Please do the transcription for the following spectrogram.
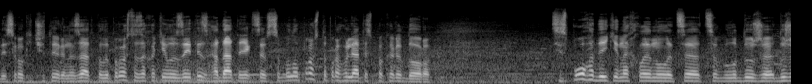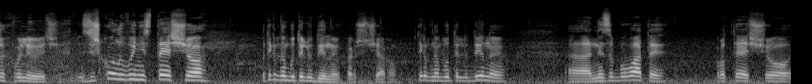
десь роки чотири назад, коли просто захотіли зайти, згадати, як це все було, просто прогулятись по коридору. Ці спогади, які нахлинули, це, це було дуже, дуже хвилююче. Зі школи виніс те, що потрібно бути людиною в першу чергу. Потрібно бути людиною, е, не забувати про те, що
